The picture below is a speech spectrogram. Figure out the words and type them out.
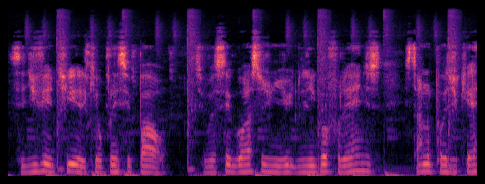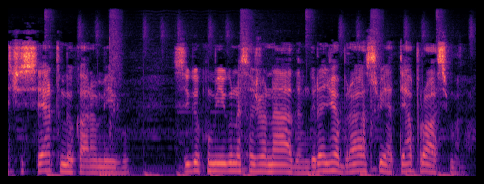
se divertir, que é o principal. Se você gosta de League of Legends, está no podcast certo, meu caro amigo. Siga comigo nessa jornada. Um grande abraço e até a próxima!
